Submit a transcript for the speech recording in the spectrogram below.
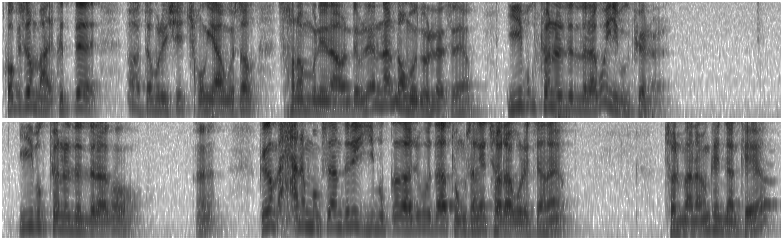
거기서 그때 WC 총회하고서 선언문이 나오는데 난 너무 놀랐어요. 이북편을 들더라고 이북편을. 이북편을 들더라고. 어? 그러니까 많은 목사님들이 이북 가가지고 다 동상에 절하고 그랬잖아요. 절만 하면 괜찮게요?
